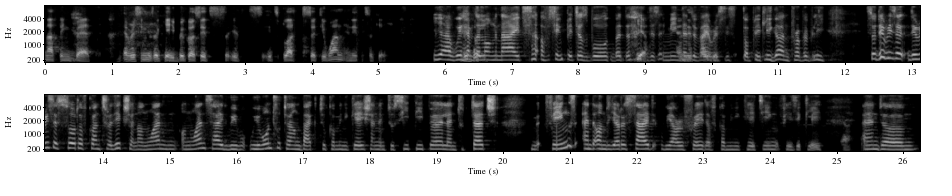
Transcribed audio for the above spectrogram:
nothing bad everything is okay because it's it's it's plus 31 and it's okay yeah, we have the long nights of St. Petersburg, but yeah. it doesn't mean and that the virus is completely gone, probably. So there is a there is a sort of contradiction on one on one side we we want to turn back to communication and to see people and to touch things and on the other side we are afraid of communicating physically yeah. and um,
